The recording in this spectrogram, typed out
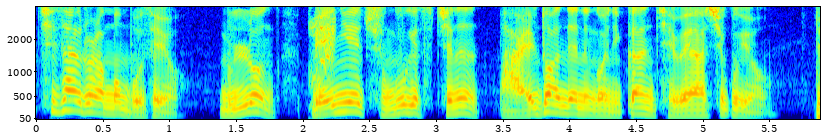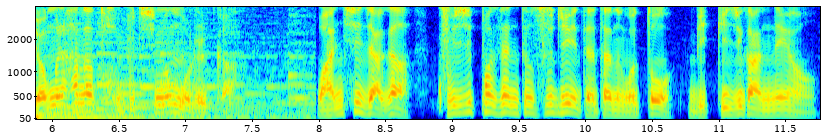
치사율을 한번 보세요. 물론 메뉴의 중국의 수치는 말도 안 되는 거니까 제외하시고요. 0을 하나 더 붙이면 모를까. 완치자가 90% 수준이 됐다는 것도 믿기지가 않네요.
